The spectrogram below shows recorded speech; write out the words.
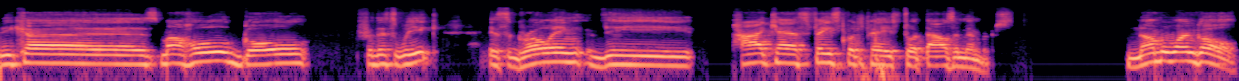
Because my whole goal for this week is growing the podcast Facebook page to a thousand members. Number one goal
